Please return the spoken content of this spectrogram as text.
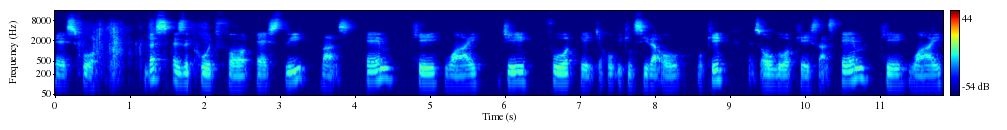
S4. This is the code for S3, that's MKYJ4H. I hope you can see that all okay. It's all lowercase, that's MKYJ4H.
